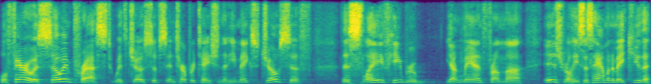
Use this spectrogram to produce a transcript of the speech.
Well, Pharaoh is so impressed with Joseph's interpretation that he makes Joseph, this slave Hebrew young man from uh, Israel. He says, Hey, I'm going to make you the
